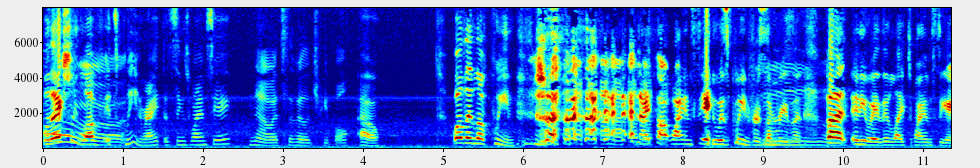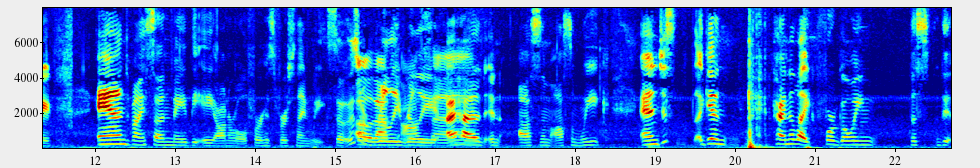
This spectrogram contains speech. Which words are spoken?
Well, they actually love it's. Queen, right? That sings YMCA. No, it's the village people. Oh, well, they love Queen, and I thought YMCA was Queen for some reason. Mm. But anyway, they liked YMCA. And my son made the A honor roll for his first nine weeks. So it was Oh, a really, really. awesome. I had an awesome, awesome week, and just again, kind of like foregoing the the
